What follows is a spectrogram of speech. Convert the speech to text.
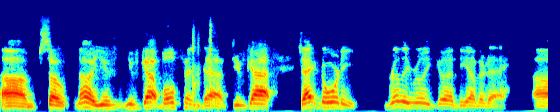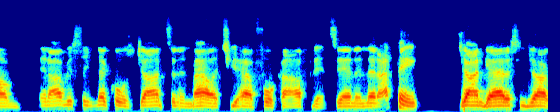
Um, so no, you've you've got bullpen depth. You've got Jack Dougherty, really really good the other day, um, and obviously Nichols, Johnson, and Mallitz. You have full confidence in, and then I think John Gaddis and Jack,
